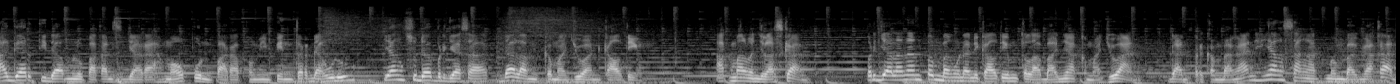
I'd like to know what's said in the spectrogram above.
agar tidak melupakan sejarah maupun para pemimpin terdahulu yang sudah berjasa dalam kemajuan Kaltim. Akmal menjelaskan, perjalanan pembangunan di Kaltim telah banyak kemajuan, dan perkembangan yang sangat membanggakan,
